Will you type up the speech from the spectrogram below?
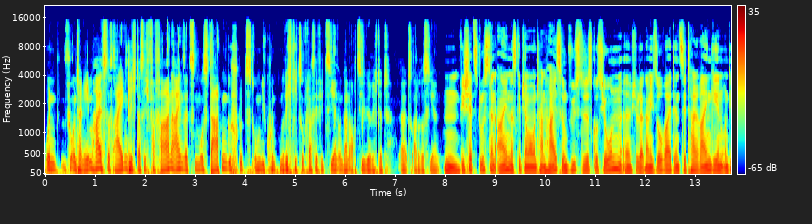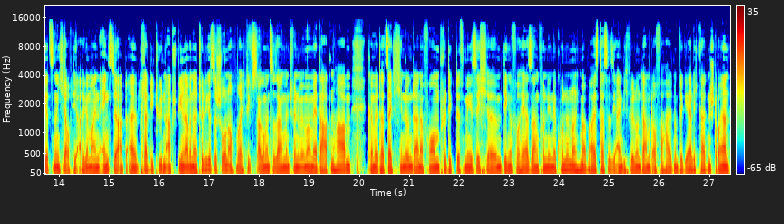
Und für Unternehmen heißt das eigentlich, dass ich Verfahren einsetzen muss, datengestützt, um die Kunden richtig zu klassifizieren und dann auch zielgerichtet äh, zu adressieren. Hm, wie schätzt du es denn ein? Es gibt ja momentan heiße und wüste Diskussionen. Äh, ich will da gar nicht so weit ins Detail reingehen und jetzt nicht auf die allgemeinen Ängste, ab, äh, Plattitüden abspielen, aber natürlich ist es schon auch ein berechtigtes Argument zu sagen, Mensch, wenn wir immer mehr Daten haben, können wir tatsächlich in irgendeiner Form predictive-mäßig ähm, Dinge vorhersagen, von denen der Kunde noch nicht mal weiß, dass er sie eigentlich will und damit auch Verhalten und Begehrlichkeiten steuern.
